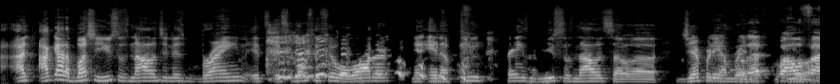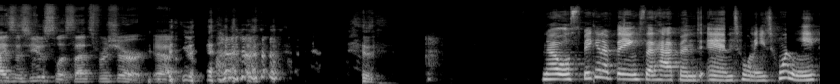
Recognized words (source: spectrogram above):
I I got a bunch of useless knowledge in this brain. It's it's mostly filled with water and, and, a few things of useless knowledge. So uh, Jeopardy, yeah, I'm ready. Well, that qualifies as useless. That's for sure. Yeah. Now, well, speaking of things that happened in 2020,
